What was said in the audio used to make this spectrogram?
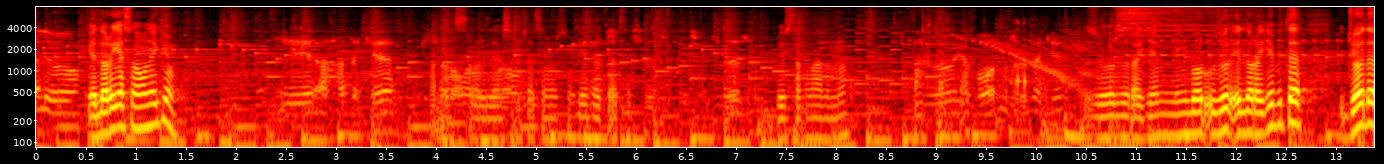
Alo. Eldor aka assalomu alaykum. E, Ahad aka. Yaxshimi, kayfiyat Beshta qilmadimmi? Bormisiz aka? Zo'r, zo'r aka. Ming bor uzr Eldor aka. Bitta joyda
